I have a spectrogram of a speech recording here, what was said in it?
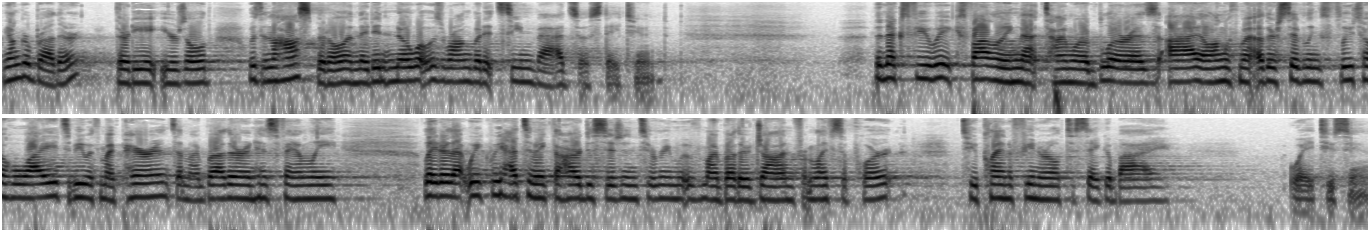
younger brother, 38 years old, was in the hospital and they didn't know what was wrong, but it seemed bad, so stay tuned. The next few weeks following that time were a blur as I, along with my other siblings, flew to Hawaii to be with my parents and my brother and his family. Later that week, we had to make the hard decision to remove my brother John from life support to plan a funeral to say goodbye way too soon.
